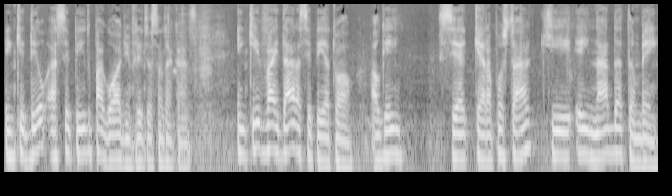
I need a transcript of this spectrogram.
em que deu a CPI do pagode em frente à Santa Casa? Em que vai dar a CPI atual? Alguém se é, quer apostar que em nada também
